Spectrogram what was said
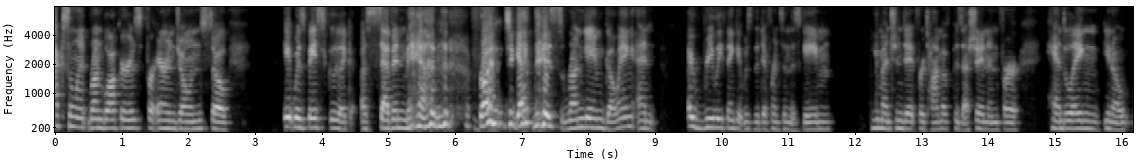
excellent run blockers for Aaron Jones. So it was basically like a seven man front to get this run game going. And I really think it was the difference in this game. You mentioned it for time of possession and for handling, you know,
